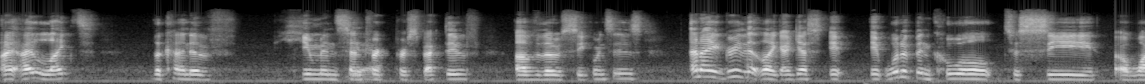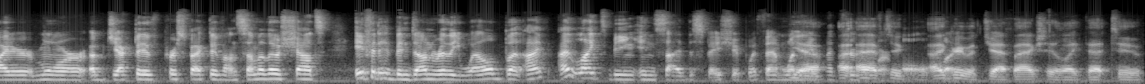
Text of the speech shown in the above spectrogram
I, I liked the kind of human centric perspective of those sequences. And I agree that like I guess it it would have been cool to see a wider, more objective perspective on some of those shots if it had been done really well, but I I liked being inside the spaceship with them when yeah, they went I, through I the have to. wormhole. I Like, agree with Jeff. I actually like that too,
